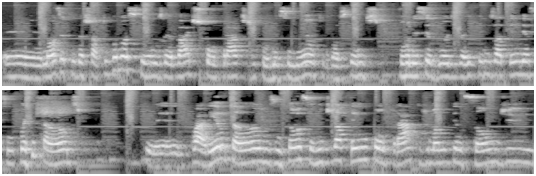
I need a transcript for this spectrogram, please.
É, nós aqui da Chatuba nós temos né, vários contratos de fornecimento, nós temos fornecedores aí que nos atendem há 50 anos, é, 40 anos, então assim, a gente já tem um contrato de manutenção de,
